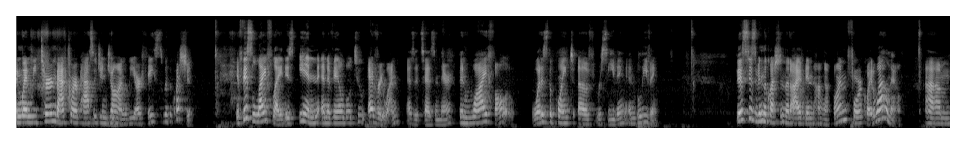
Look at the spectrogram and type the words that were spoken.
and when we turn back to our passage in John, we are faced with a question. If this life light is in and available to everyone, as it says in there, then why follow? What is the point of receiving and believing? This has been the question that I've been hung up on for quite a while now. Um,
